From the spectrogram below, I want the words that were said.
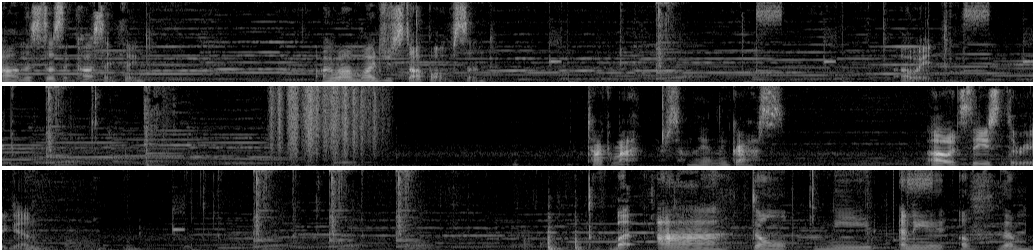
Oh, and this doesn't cost anything. Agumon, why'd you stop all of a sudden? Oh, wait. Takuma, there's something in the grass. Oh, it's these three again. But I don't need any of them.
